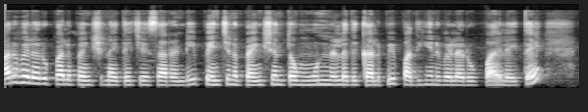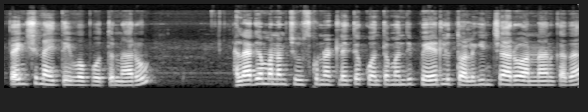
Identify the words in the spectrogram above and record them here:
ఆరు వేల రూపాయల పెన్షన్ అయితే చేశారండి. పెంచిన పెన్షన్తో మూడు నెలలది కలిపి పదిహేను వేల రూపాయలు అయితే పెన్షన్ అయితే ఇవ్వబోతున్నారు. అలాగే మనం చూసుకున్నట్లయితే కొంతమంది పేర్లు తొలగించారు అన్నాను కదా.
